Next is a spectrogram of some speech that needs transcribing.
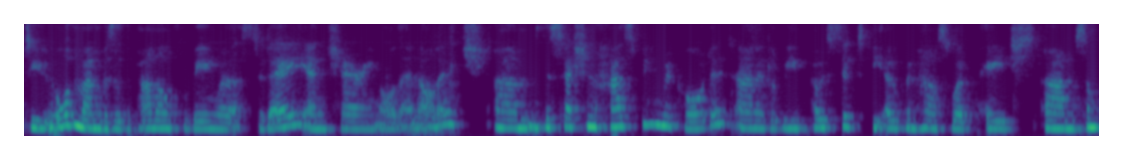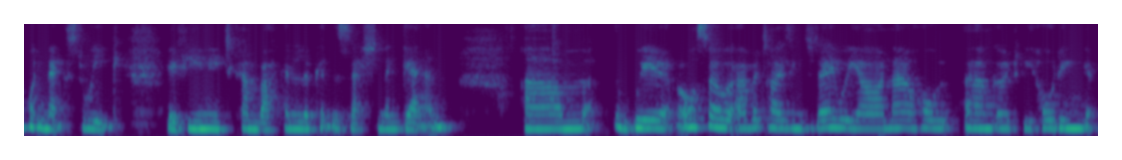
to all the members of the panel for being with us today and sharing all their knowledge. Um, the session has been recorded and it'll be posted to the Open House webpage um, some point next week if you need to come back and look at the session again. Um, we're also advertising today. We are now hold, um, going to be holding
